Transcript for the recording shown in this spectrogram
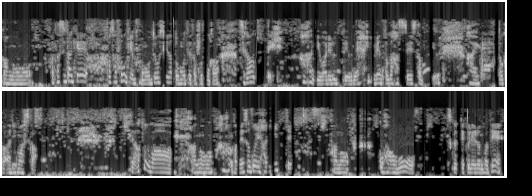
あの、私だけ、佐藤家の常識だと思ってたことが違うって母に言われるっていうね、イベントが発生したっていう、はい、ことがありました。で、あとは、あの、母がね、すごい張り切って、あの、ご飯を作ってくれるので、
